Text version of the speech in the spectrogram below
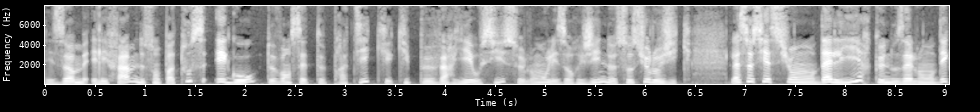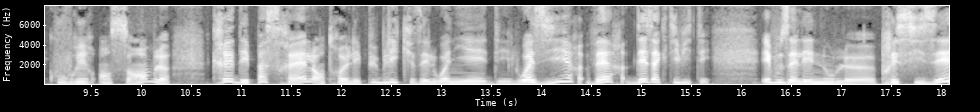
Les hommes et les femmes ne sont pas tous égaux devant cette pratique qui peut varier aussi selon les origines sociologiques. L'association d'Alire que nous allons découvrir ensemble crée des passerelles entre les publics éloignés des loisirs vers des activités. Et vous allez nous le préciser,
